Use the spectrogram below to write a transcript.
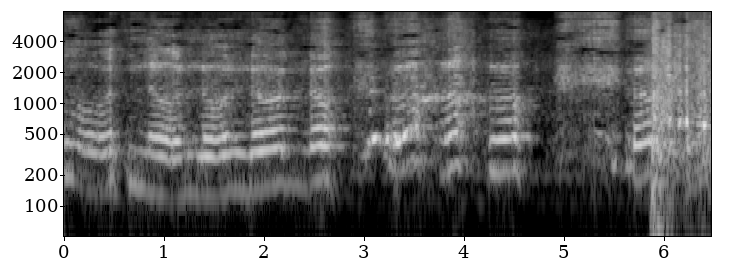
no, no, no, no, no.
